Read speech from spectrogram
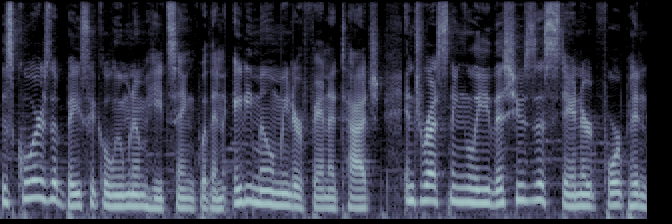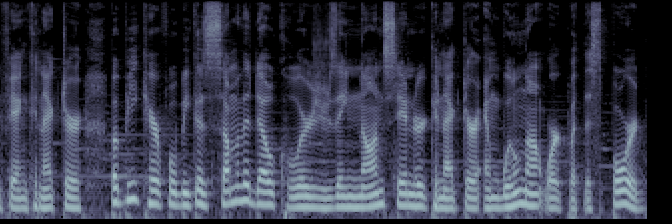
This cooler is a basic aluminum heatsink with an 80mm fan attached. Interestingly, this uses a standard 4-pin fan connector, but be careful because some of the Dell coolers use a non-standard connector and will not work with this board.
